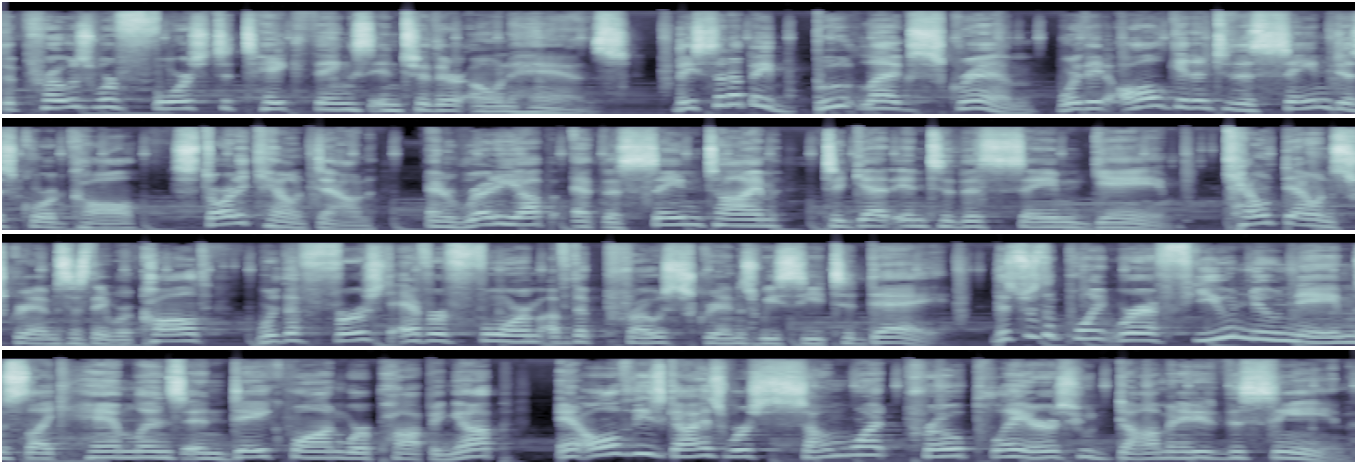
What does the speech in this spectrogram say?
the pros were forced to take things into their own hands. They set up a bootleg scrim where they'd all get into the same Discord call, start a countdown, and ready up at the same time to get into the same game. Countdown scrims, as they were called, were the first ever form of the pro scrims we see today. This was the point where a few new names like Hamlinz and Daequan were popping up, and all of these guys were somewhat pro players who dominated the scene.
